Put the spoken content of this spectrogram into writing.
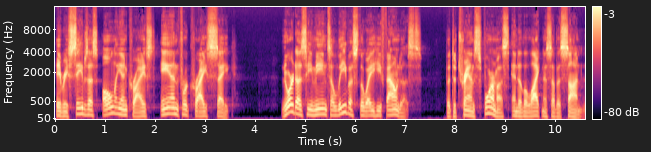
He receives us only in Christ and for Christ's sake. Nor does he mean to leave us the way he found us, but to transform us into the likeness of his Son.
